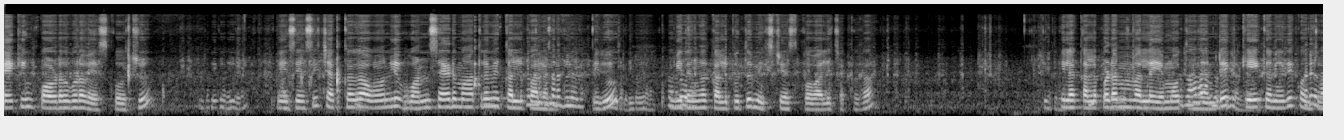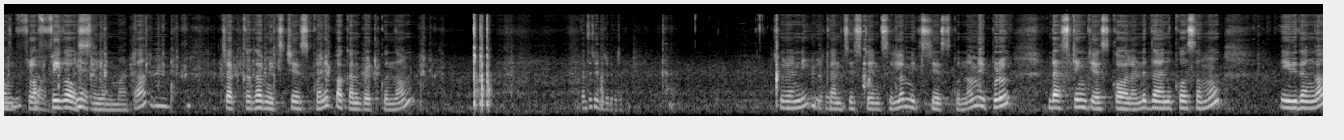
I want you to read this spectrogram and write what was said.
బేకింగ్ పౌడర్ కూడా వేసుకోవచ్చు. వేసేసి చక్కగా ఓన్లీ వన్ సైడ్ మాత్రమే కలపాలండి. మీరు ఈ విధంగా కలుపుతూ మిక్స్ చేసుకోవాలి చక్కగా. ఇలా కలపడం వల్ల ఏమవుతుందంటే కేక్ అనేది కొంచెం ఫ్లఫీగా వస్తుంది అనమాట చక్కగా మిక్స్ చేసుకొని పక్కన పెట్టుకుందాం. చూడండి ఈ కన్సిస్టెన్సీలో మిక్స్ చేసుకున్నాం ఇప్పుడు డస్టింగ్ చేసుకోవాలండి. దానికోసము ఈ విధంగా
